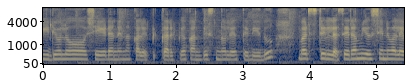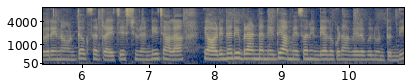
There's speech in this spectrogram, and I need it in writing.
వీడియోలో షేడ్ అనేది నాకు కరెక్ట్ కరెక్ట్గా కనిపిస్తుందో లేదో తెలియదు బట్ స్టిల్ సిరమ్ యూస్ చేయని వాళ్ళు ఎవరైనా ఉంటే ఒకసారి ట్రై చేసి చూడండి. చాలా ఈ ఆర్డినరీ బ్రాండ్ అనేది అమెజాన్ ఇండియాలో కూడా అవైలబుల్ ఉంటుంది.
